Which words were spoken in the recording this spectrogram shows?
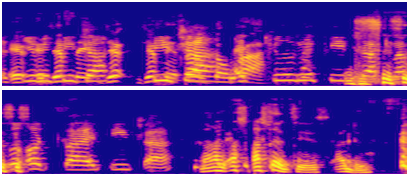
Excuse And- and me, Jeff teacher. said, Jeff, Jeff teacher. thumbs. Excuse me, teacher. Can I go outside, teacher? Nah, I, I shed tears. I do. I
